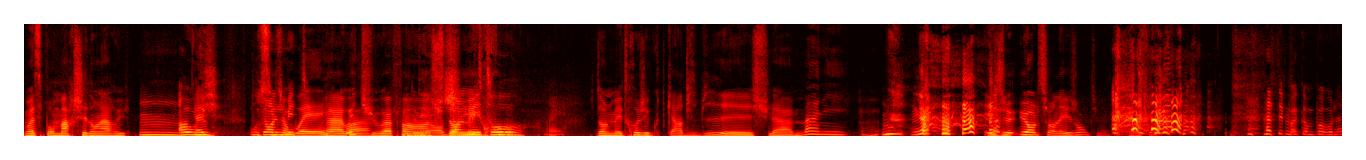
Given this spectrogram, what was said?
Moi, c'est pour marcher dans la rue. Mm. Ah oui. Ou dans le métro. ouais, bah quoi. oui, tu vois, enfin, ouf. je suis dans, Dans le le métro. Dans le métro, j'écoute Cardi B et je suis là, Mani Et je hurle sur les gens, tu vois. Ah, t'es pas comme Paola.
